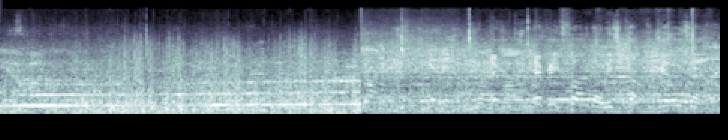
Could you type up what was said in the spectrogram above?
Every photo he's cut the girls out.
